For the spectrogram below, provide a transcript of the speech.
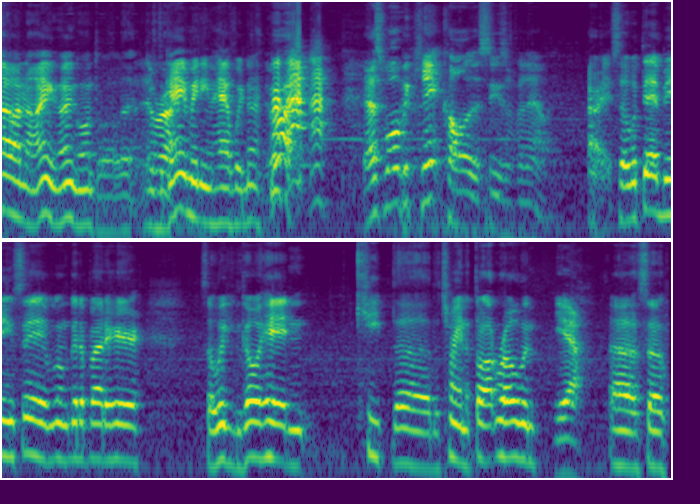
oh no, I ain't, I ain't going through all that. The game ain't even halfway done. Right. That's why we can't call it a season finale. all right. So with that being said, we're gonna get up out of here, so we can go ahead and keep the the train of thought rolling. Yeah. Uh, so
